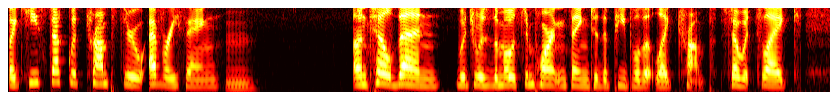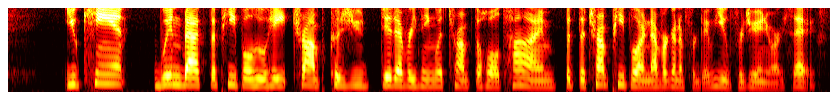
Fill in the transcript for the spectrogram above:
like, he stuck with Trump through everything Hmm. until then, which was the most important thing to the people that like Trump. So it's like, you can't win back the people who hate Trump because you did everything with Trump the whole time, but the Trump people are never going to forgive you for January 6th.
